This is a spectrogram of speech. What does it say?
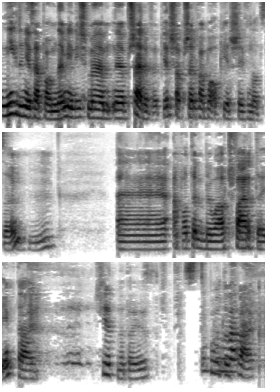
nigdy nie zapomnę, mieliśmy e, przerwy. Pierwsza przerwa była o pierwszej w nocy, Mhm. e, a potem była o czwartej. Tak. Świetne to jest. What the fuck.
